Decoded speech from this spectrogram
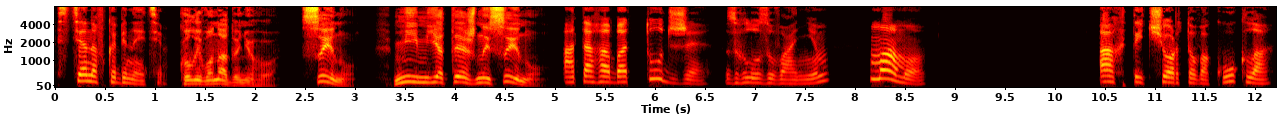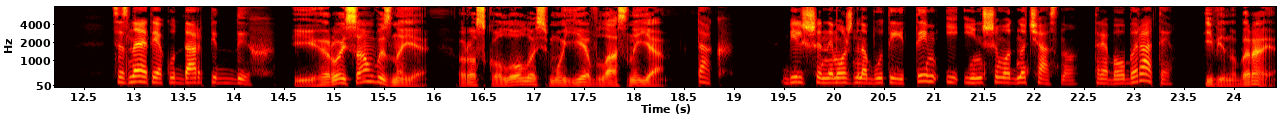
Сцена в кабінеті. Коли вона до нього. Сину, мій м'ятежний сину. А Тагаба тут же, з глузуванням, «Мамо!» «Ах ти, чортова кукла!» Це, знаєте, як удар під дих. І герой сам визнає. Розкололось моє власне я. Так, більше не можна бути і тим, і іншим одночасно. Треба обирати. І він обирає.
